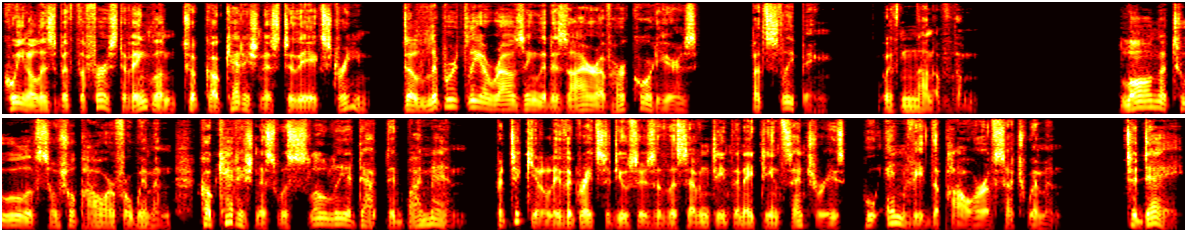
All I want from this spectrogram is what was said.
Queen Elizabeth I of England took coquettishness to the extreme, deliberately arousing the desire of her courtiers, but sleeping with none of them. Long a tool of social power for women, coquettishness was slowly adapted by men, particularly the great seducers of the 17th and 18th centuries who envied the power of such women. Today,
